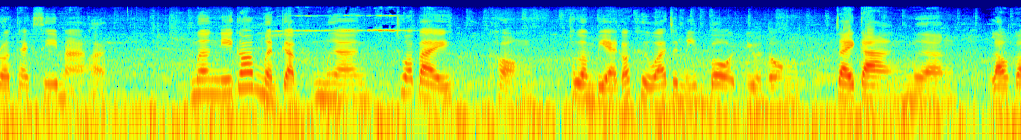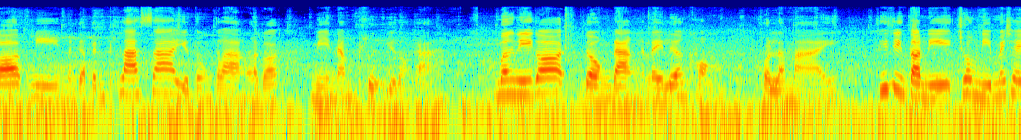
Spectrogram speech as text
รถแท็กซี่มาค่ะ เมืองนี้ก็เหมือนกับเมืองทั่วไปของโคลอมเบียก็คือว่าจะมีโบสถ์อยู่ตรงใจกลางเมือง แล้วก็มีเหมือนกับเป็นพลาซ่าอยู่ตรงกลาง แล้วก็มีน้ำพุอยู่ตรงกลาง เมืองนี้ก็โด่งดังในเรื่องของผลไม้ ที่จริงตอนนี้ช่วงนี้ไม่ใช่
